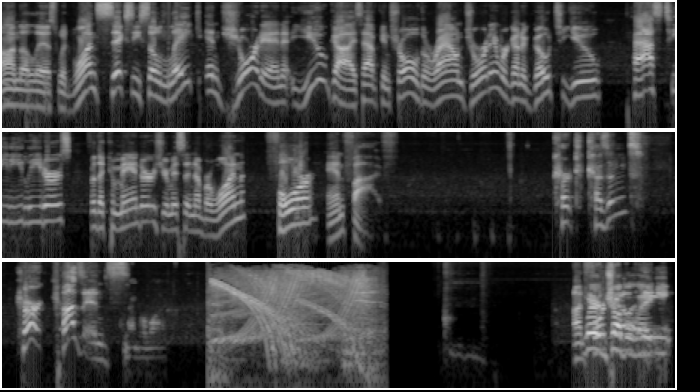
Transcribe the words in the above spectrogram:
on the list with 160. So Lake and Jordan, you guys have control of the round. Jordan, we're going to go to you. Past TD leaders for the Commanders. You're missing number one, four, and five. Kirk Cousins. Kirk Cousins. Number one. We're in trouble, Unfortunately,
